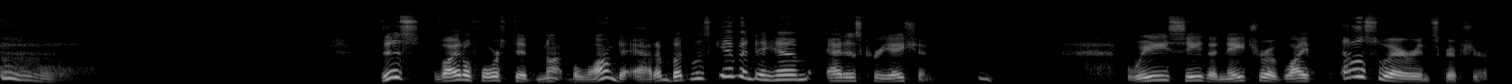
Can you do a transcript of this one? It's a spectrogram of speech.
This vital force did not belong to Adam, but was given to him at his creation. We see the nature of life elsewhere in Scripture.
